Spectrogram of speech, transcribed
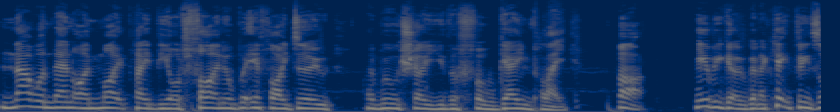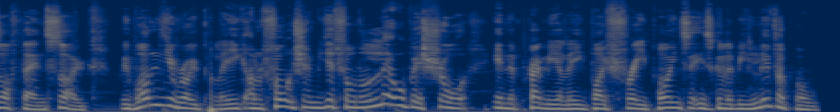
now and then I might play the odd final, but if I do, I will show you the full gameplay. Here we go. We're going to kick things off then. So, we won the Europa League. Unfortunately, we did fall a little bit short in the Premier League by three points. It is going to be Liverpool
